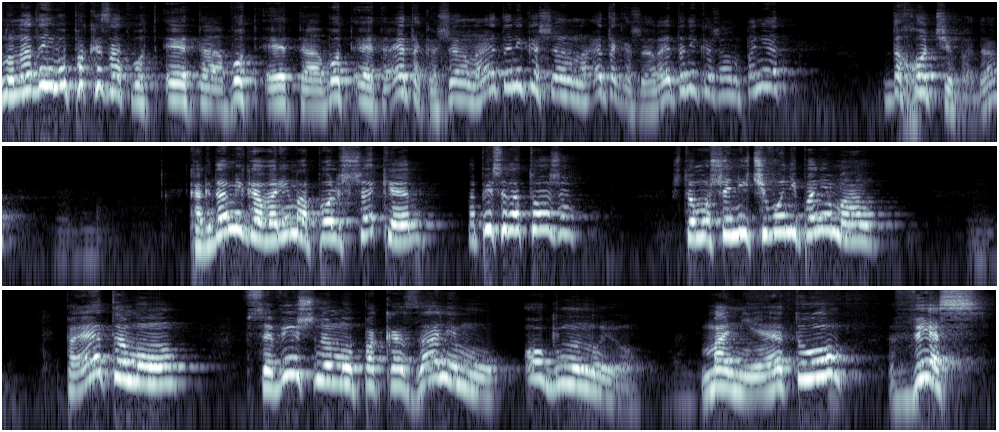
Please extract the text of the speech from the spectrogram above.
Но надо ему показать вот это, вот это, вот это. Это кошерно, это не кошерно, это кошерно, это не кошерно. Понятно? Доходчиво, да? Когда мы говорим о Пол Шекель, написано тоже, что Моше ничего не понимал. Поэтому Всевышнему показали ему огненную монету, вес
